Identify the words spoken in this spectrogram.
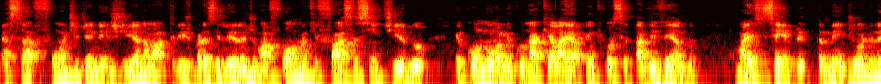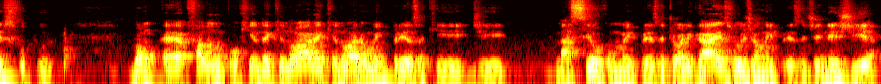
essa fonte de energia na matriz brasileira de uma forma que faça sentido econômico naquela época em que você está vivendo, mas sempre também de olho nesse futuro. Bom, é, falando um pouquinho da Equinor, a Equinor é uma empresa que de, nasceu como uma empresa de óleo e gás, hoje é uma empresa de energia.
